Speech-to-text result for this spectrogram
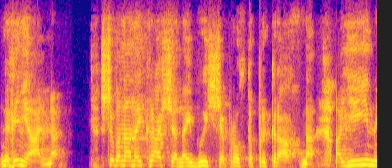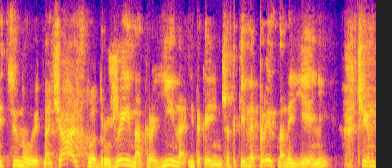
е, геніальна що вона найкраща, найвища, просто прекрасна, а її не цінують начальство, дружина, країна і таке інше. Такий непризнаний геній. Чим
